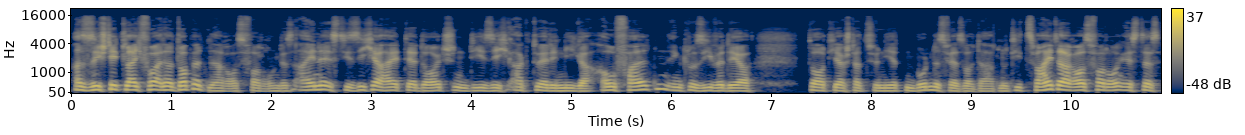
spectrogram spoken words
Also sie steht gleich vor einer doppelten Herausforderung. Das eine ist die Sicherheit der Deutschen, die sich aktuell in Niger aufhalten, inklusive der dort ja stationierten Bundeswehrsoldaten. Und die zweite Herausforderung ist es,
